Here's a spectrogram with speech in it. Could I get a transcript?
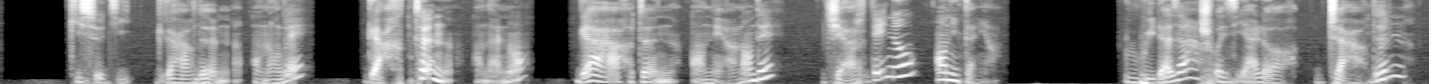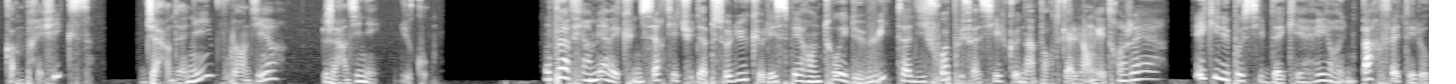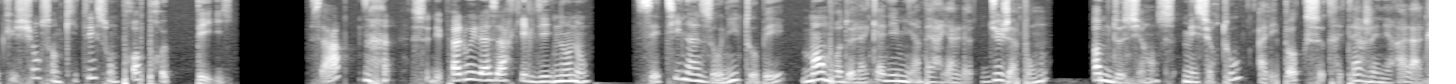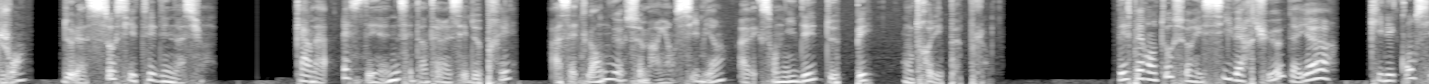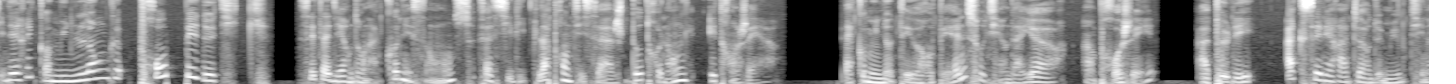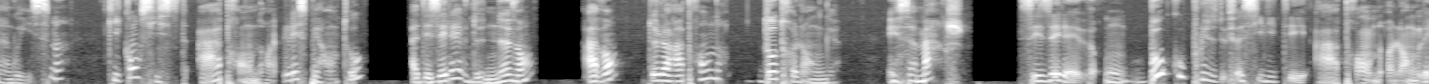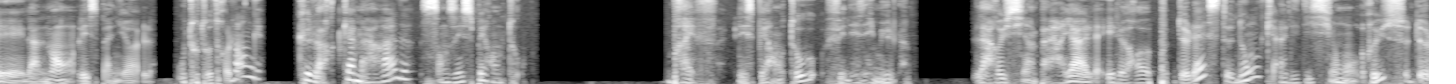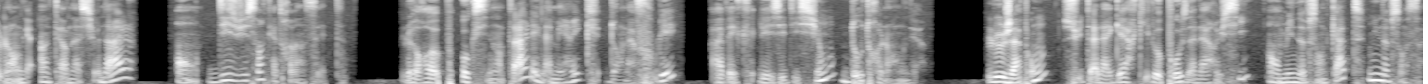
qui se dit garden en anglais, garten en allemand, garden en néerlandais, giardino en italien. Louis Lazare choisit alors jarden comme préfixe, giardini voulant dire jardiner du coup. On peut affirmer avec une certitude absolue que l'espéranto est de 8 à 10 fois plus facile que n'importe quelle langue étrangère et qu'il est possible d'acquérir une parfaite élocution sans quitter son propre pays. Ça, ce n'est pas Louis Lazare qui le dit, non, non. C'est Tinazo Nitobe, membre de l'Académie impériale du Japon, homme de science, mais surtout, à l'époque, secrétaire général adjoint de la Société des Nations. Car la SDN s'est intéressée de près à cette langue, se mariant si bien avec son idée de paix entre les peuples. L'espéranto serait si vertueux, d'ailleurs, qu'il est considéré comme une langue propédeutique, c'est-à-dire dont la connaissance facilite l'apprentissage d'autres langues étrangères. La communauté européenne soutient d'ailleurs un projet appelé accélérateur de multilinguisme qui consiste à apprendre l'espéranto à des élèves de 9 ans avant de leur apprendre d'autres langues. Et ça marche. Ces élèves ont beaucoup plus de facilité à apprendre l'anglais, l'allemand, l'espagnol ou toute autre langue que leurs camarades sans espéranto. Bref, l'espéranto fait des émules. La Russie impériale et l'Europe de l'Est, donc, à l'édition russe de langue internationale en 1887. L'Europe occidentale et l'Amérique dans la foulée, avec les éditions d'autres langues. Le Japon, suite à la guerre qui l'oppose à la Russie en 1904-1905.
